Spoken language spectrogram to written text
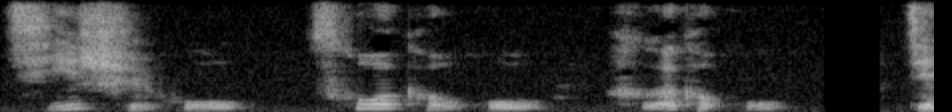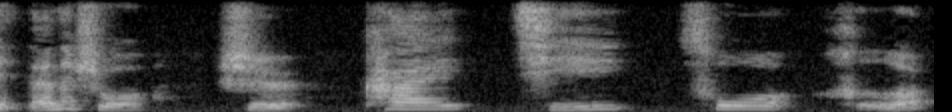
起齿呼、撮口呼、合口呼。简单的说，是开、齐、撮、合，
